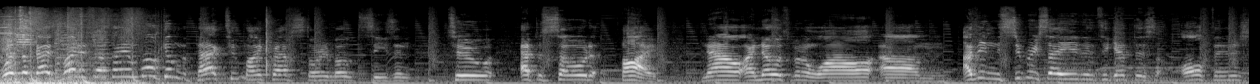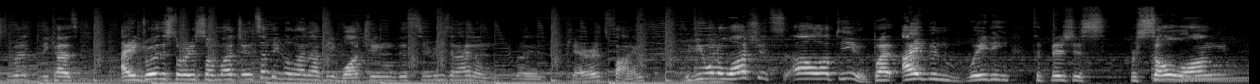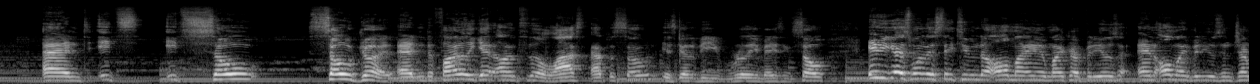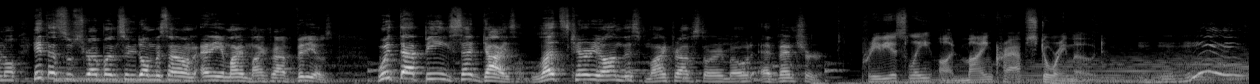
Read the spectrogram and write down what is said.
What's up guys, my name is Justin and welcome back to Minecraft Story Mode Season 2, Episode 5. Now, I know it's been a while, um, I've been super excited to get this all finished with because I enjoy the story so much and some people might not be watching this series and I don't really care, it's fine. If you want to watch, it's all up to you, but I've been waiting to finish this for so long and it's, it's so so good. And to finally get onto the last episode is going to be really amazing. So if you guys want to stay tuned to all my minecraft videos and all my videos in general hit that subscribe button so you don't miss out on any of my minecraft videos with that being said guys let's carry on this minecraft story mode adventure Previously on Minecraft Story Mode. Mm-hmm.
